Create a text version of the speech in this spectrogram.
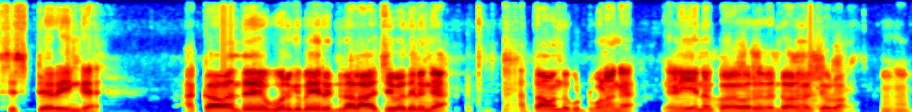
சிஸ்டர் எங்க? அக்கா வந்து ஊருக்கு போய் ரெண்டு நாள் ஆச்சு வந்துடுங்க அத்தா வந்து கூப்பிட்டு போனாங்க. இனி என்ன ஒரு ரெண்டு வாரம் கழிச்சு வருவா. ம் ம்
